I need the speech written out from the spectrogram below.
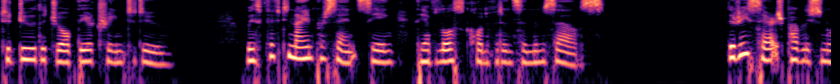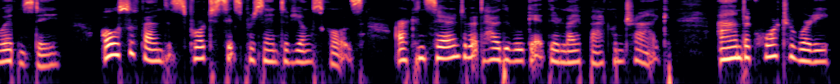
to do the job they are trained to do, with 59% saying they have lost confidence in themselves. The research published on Wednesday also found that 46% of young Scots are concerned about how they will get their life back on track, and a quarter worry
